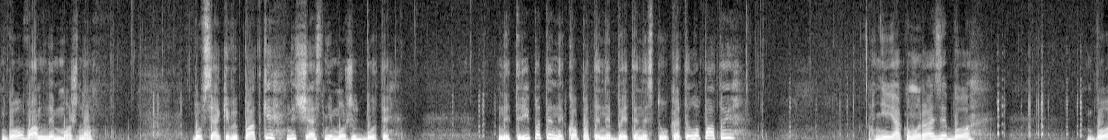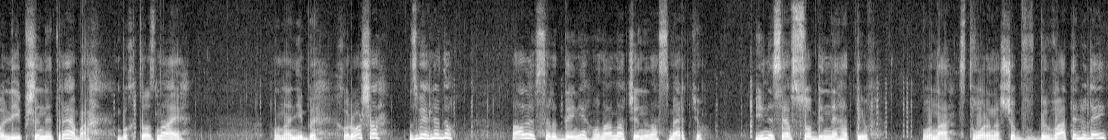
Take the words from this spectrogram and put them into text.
бо вам не можна. Бо всякі випадки нещасні можуть бути. Не тріпати, не копати, не бити, не стукати лопатою. Ні в якому разі, бо, бо ліпше не треба. Бо хто знає, вона ніби хороша з вигляду, але всередині вона начинена смертю і несе в собі негатив. Вона створена, щоб вбивати людей,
